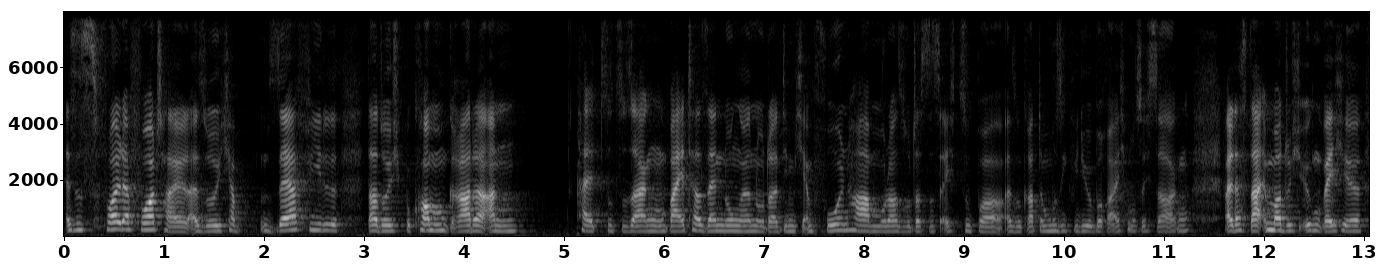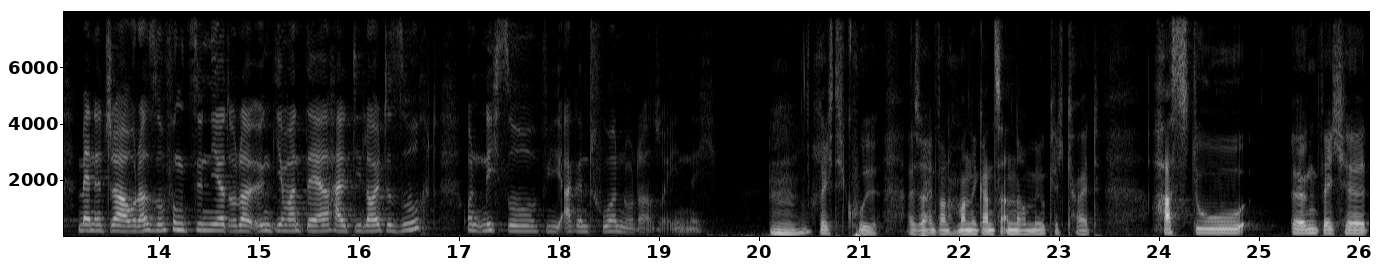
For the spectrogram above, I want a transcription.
Es ist voll der Vorteil. Also ich habe sehr viel dadurch bekommen, gerade an halt sozusagen Weitersendungen oder die mich empfohlen haben oder so, das ist echt super. Also gerade im Musikvideobereich muss ich sagen, weil das da immer durch irgendwelche Manager oder so funktioniert oder irgendjemand, der halt die Leute sucht und nicht so wie Agenturen oder so ähnlich. Mhm, richtig cool. Also einfach nochmal eine ganz andere Möglichkeit. Hast du irgendwelche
